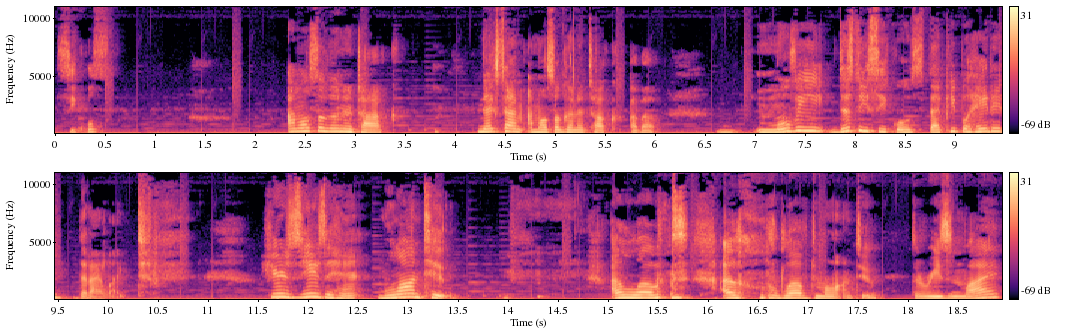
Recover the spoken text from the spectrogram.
sequels. I'm also gonna talk next time. I'm also gonna talk about movie Disney sequels that people hated that I liked. Here's here's a hint: Mulan 2. I loved I loved Mulan 2. The reason why?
